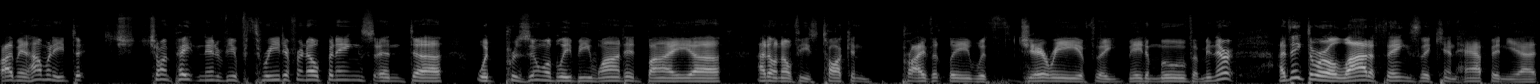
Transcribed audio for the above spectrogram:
I mean, how many? Sean Payton interviewed for three different openings and uh, would presumably be wanted by. Uh, I don't know if he's talking privately with Jerry if they made a move. I mean, there. I think there are a lot of things that can happen yet,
